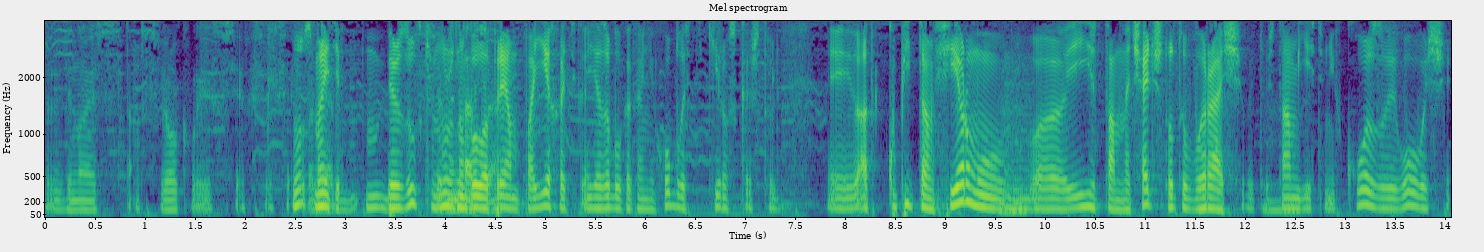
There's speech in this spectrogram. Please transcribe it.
вино из там, свеклы, из всех, всех, всех Ну, смотрите, Берзутским нужно было прям поехать, я забыл, какая у них область, Кировская, что ли, и откупить там ферму mm-hmm. и там начать что-то выращивать. То есть mm-hmm. там есть у них козы, овощи,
